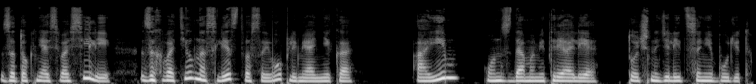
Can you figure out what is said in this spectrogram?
Зато князь Василий захватил наследство своего племянника, а им он с дамами Триоле точно делиться не будет.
